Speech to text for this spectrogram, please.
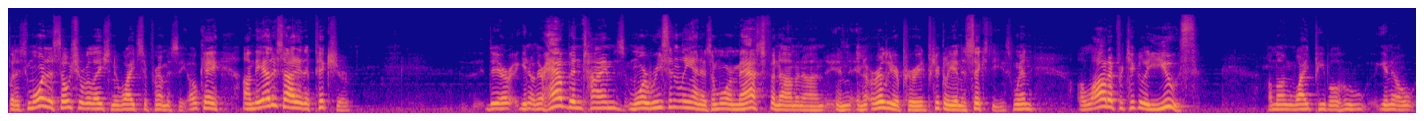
but it's more the social relation of white supremacy. Okay, on the other side of the picture, there, you know, there have been times more recently and as a more mass phenomenon in, in an earlier period, particularly in the 60s, when a lot of particularly youth among white people who, you know,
